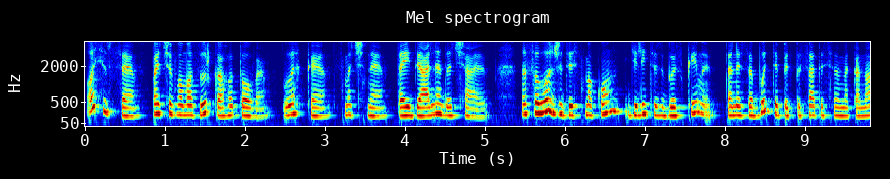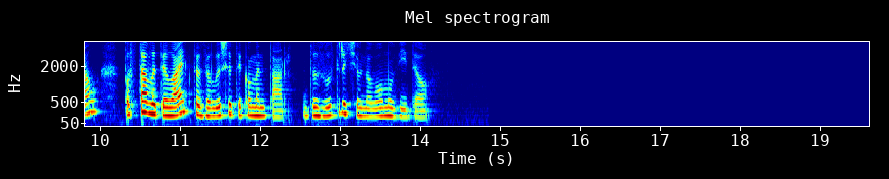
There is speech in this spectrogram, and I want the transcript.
Ось і все. Печиво мазурка готове, легке, смачне та ідеальне до чаю. Насолоджуйтесь смаком, діліться з близькими та не забудьте підписатися на канал, поставити лайк та залишити коментар. До зустрічі в новому відео.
